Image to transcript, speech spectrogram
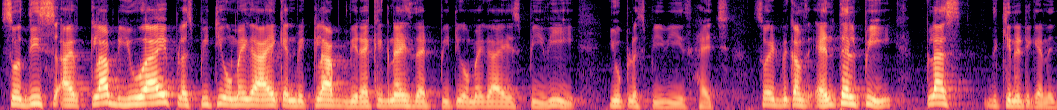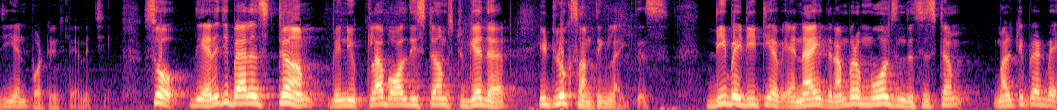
So, this I have clubbed u i plus P t omega i can be clubbed. We recognize that P t omega i is P v, u plus P v is h. So, it becomes enthalpy plus the kinetic energy and potential energy. So, the energy balance term when you club all these terms together it looks something like this d by dt of n i the number of moles in the system multiplied by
